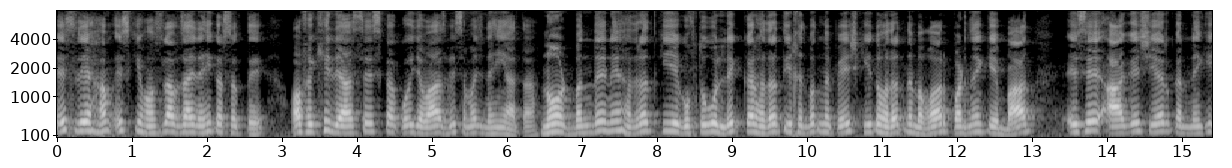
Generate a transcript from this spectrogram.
इसलिए हम इसकी हौसला अफजाई नहीं कर सकते। और फ़िकी लिहाज से इसका कोई जवाब भी समझ नहीं आता। नोट, बंदे ने हज़रत की ये गुफ्तु लिख कर हज़रत की खिदमत में पेश की तो हज़रत ने बगौर पढ़ने के बाद इसे आगे शेयर करने की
